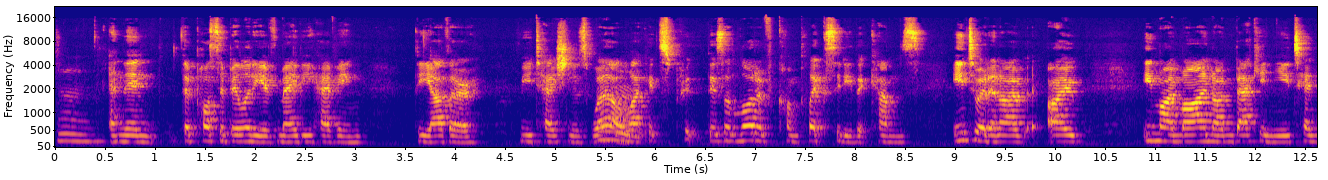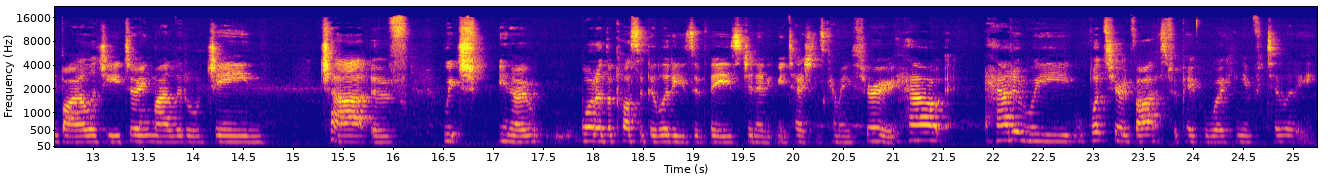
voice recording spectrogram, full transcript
mm. and then the possibility of maybe having the other mutation as well. Mm. Like it's there's a lot of complexity that comes into it, and I I in my mind I'm back in year ten biology doing my little gene chart of which you know what are the possibilities of these genetic mutations coming through how how do we what's your advice for people working in fertility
